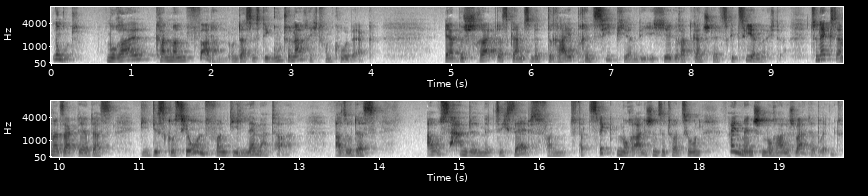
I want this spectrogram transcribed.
Nun gut, Moral kann man fördern und das ist die gute Nachricht von Kohlberg. Er beschreibt das Ganze mit drei Prinzipien, die ich hier gerade ganz schnell skizzieren möchte. Zunächst einmal sagt er, dass die Diskussion von Dilemmata, also das Aushandeln mit sich selbst von verzwickten moralischen Situationen, einen Menschen moralisch weiterbringt.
